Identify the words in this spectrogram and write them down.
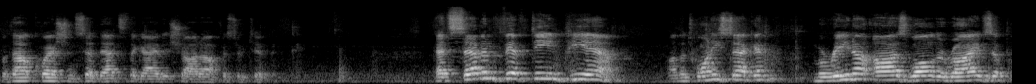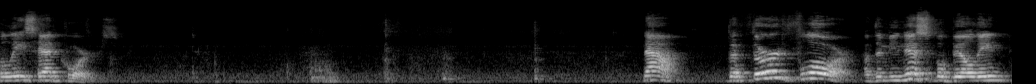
without question said that's the guy that shot Officer Tippit. At 7.15 p.m. on the 22nd, Marina Oswald arrives at police headquarters. Now, the third floor of the municipal building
